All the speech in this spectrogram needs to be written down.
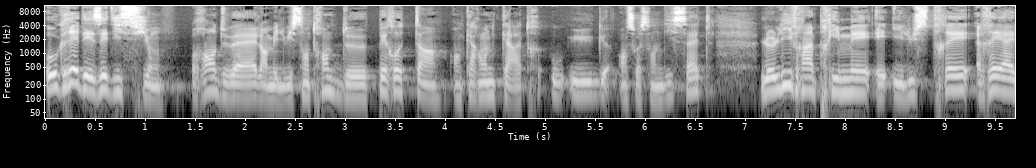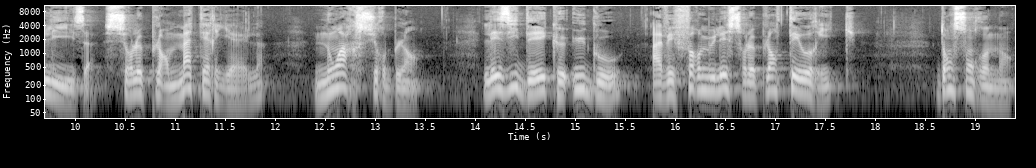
Au gré des éditions, Randuel en 1832, Perrotin en 44 ou Hugues en 77, le livre imprimé et illustré réalise sur le plan matériel, noir sur blanc, les idées que Hugo avait formulées sur le plan théorique dans son roman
